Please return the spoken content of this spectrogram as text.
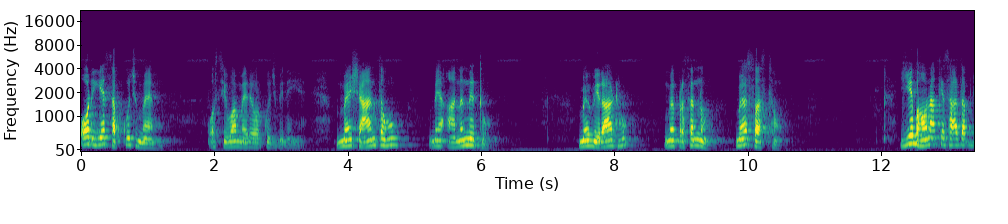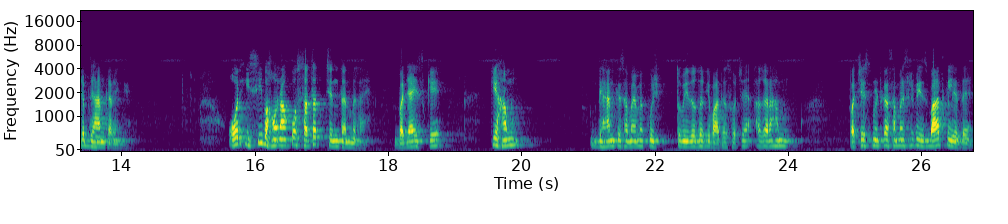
और यह सब कुछ मैं हूँ, और सिवा मेरे और कुछ भी नहीं है। मैं शांत हूँ, मैं आनंदित हूँ, मैं विराट हूँ, मैं प्रसन्न हूँ, मैं स्वस्थ हूँ। यह भावना के साथ आप जब ध्यान करेंगे, और इसी भावना को सतत चिंतन में लाएँ, बजाय इसके कि हम ध्यान के समय में कुछ तो इधर उधर की बातें सोचें। अगर हम 25 मिनट का समय सिर्फ़ इस बात के लिए दें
